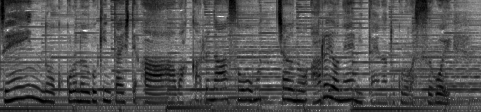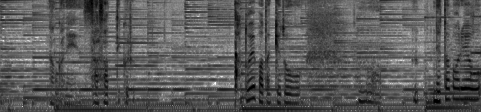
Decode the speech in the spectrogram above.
全員の心の動きに対してああわかるなそう思っちゃうのあるよねみたいなところがすごいなんかね刺さっ例えばだけどそのネタバレを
